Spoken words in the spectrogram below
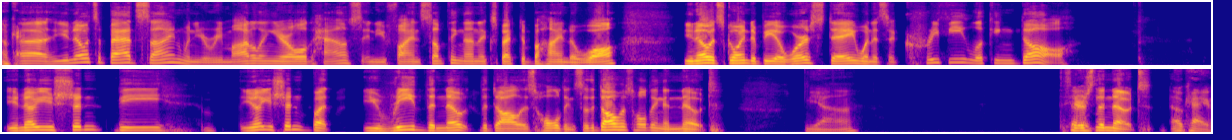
Okay. Uh, you know, it's a bad sign when you're remodeling your old house and you find something unexpected behind a wall. You know, it's going to be a worse day when it's a creepy looking doll. You know, you shouldn't be, you know, you shouldn't, but you read the note the doll is holding. So the doll was holding a note. yeah. So Here's the note okay.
